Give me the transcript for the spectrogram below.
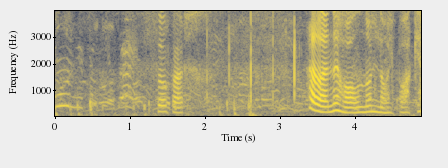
Молодець! Супер. Але не гол 0-0 поки.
